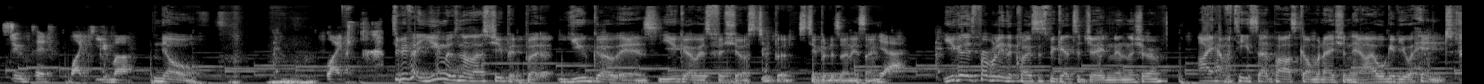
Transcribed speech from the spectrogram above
stupid like Yuma. No. Like, To be fair, Yuma's not that stupid, but Yugo is. Yugo is for sure stupid. Stupid as anything. yeah, Yugo is probably the closest we get to Jaden in the show. I have a T set pass combination here. I will give you a hint.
